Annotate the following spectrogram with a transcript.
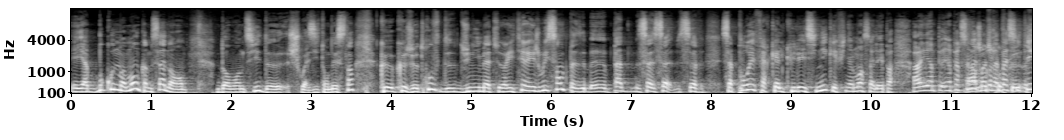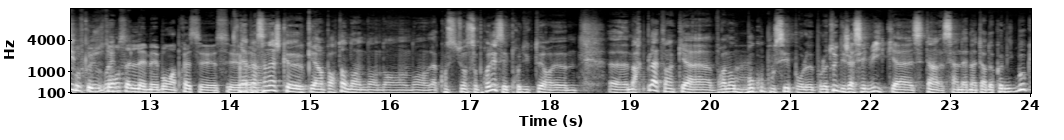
et il y a beaucoup de moments comme ça dans dans Wanted choisis ton destin que que je trouve d'une immaturité réjouissante pas, pas ça, ça ça ça pourrait faire calculer et cynique et finalement ça l'est pas alors il y a un, personnage Alors, moi, je trouve, que, cité je trouve que ouais. justement ça l'est, mais bon, après, c'est. c'est, Il y a un euh, personnage que- qui est important dans, dans, dans, dans la constitution de ce projet, c'est le producteur euh, euh, Marc Platt, hein, qui a vraiment beaucoup poussé pour le, pour le truc. Déjà, c'est lui qui a, c'est un, amateur de comic book,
